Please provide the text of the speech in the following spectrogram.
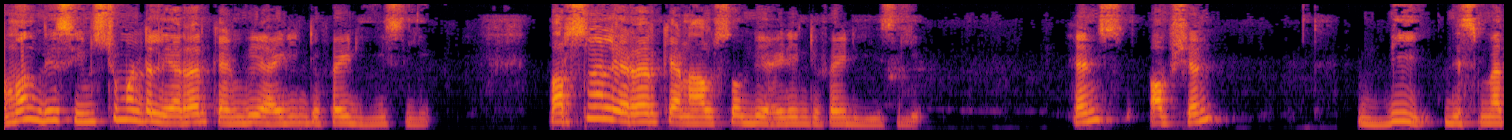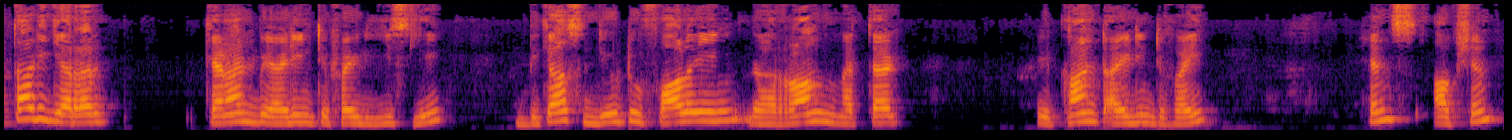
among these, instrumental error can be identified easily. Personal error can also be identified easily. Hence option b this methodic error cannot be identified easily because due to following the wrong method you can't identify. Hence option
